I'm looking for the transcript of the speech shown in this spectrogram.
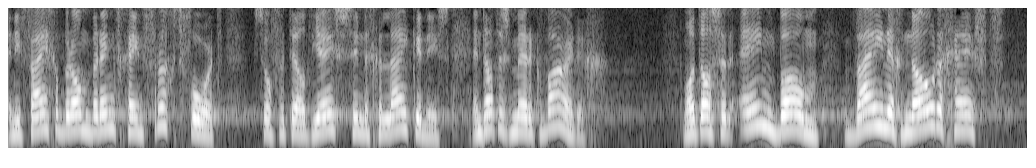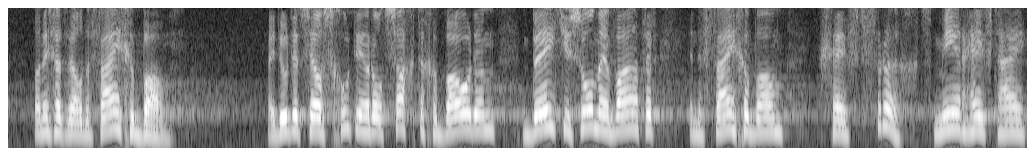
En die vijgenboom brengt geen vrucht voort, zo vertelt Jezus in de gelijkenis. En dat is merkwaardig. Want als er één boom weinig nodig heeft, dan is dat wel de vijgenboom. Hij doet het zelfs goed in rotsachtige bodem, een beetje zon en water en de vijgenboom geeft vrucht. Meer heeft hij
